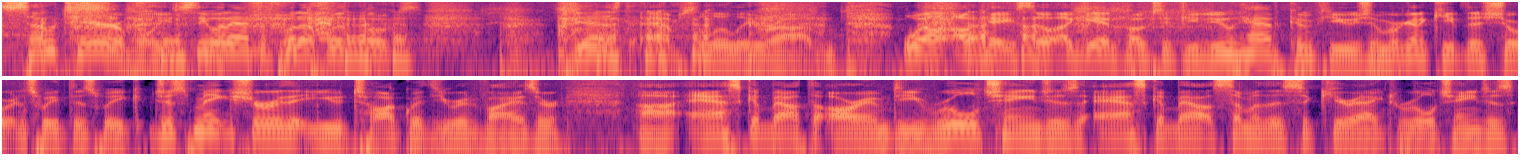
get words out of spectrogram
so terrible. You see what I have to put up with, folks? Just absolutely rotten. Well, okay. So again, folks, if you do have confusion, we're going to keep this short and sweet this week. Just make sure that you talk with your advisor. Uh, ask about the RMD rule changes. Ask about some of the Secure Act rule changes.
